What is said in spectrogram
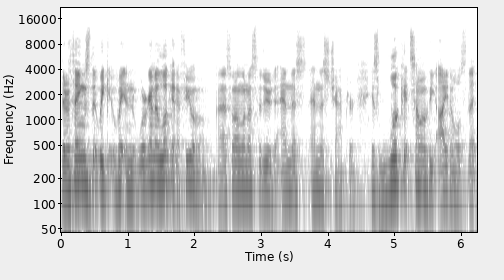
There are things that we and we're going to look at a few of them. Uh, that's what I want us to do to end this end this chapter is look at some of the idols that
